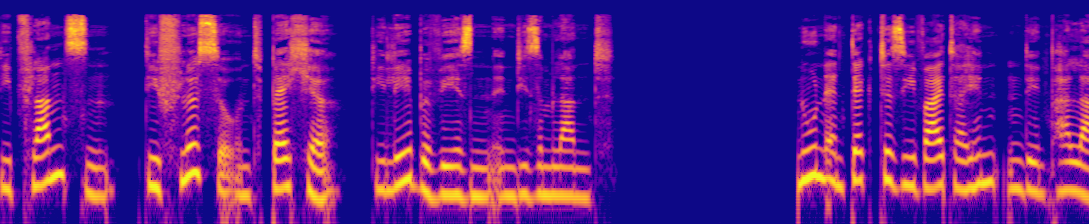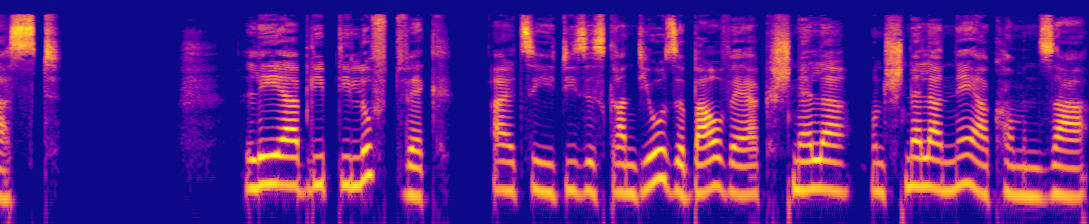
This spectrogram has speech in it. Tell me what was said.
die Pflanzen, die Flüsse und Bäche die Lebewesen in diesem Land. Nun entdeckte sie weiter hinten den Palast, Lea blieb die Luft weg, als sie dieses grandiose Bauwerk schneller und schneller näher kommen sah.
